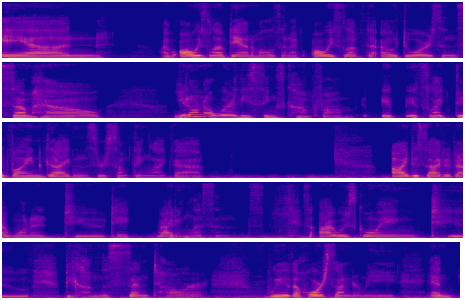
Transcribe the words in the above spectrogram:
And I've always loved animals and I've always loved the outdoors. And somehow, you don't know where these things come from. It, it's like divine guidance or something like that. I decided I wanted to take riding lessons. So I was going to become the centaur with a horse under me and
